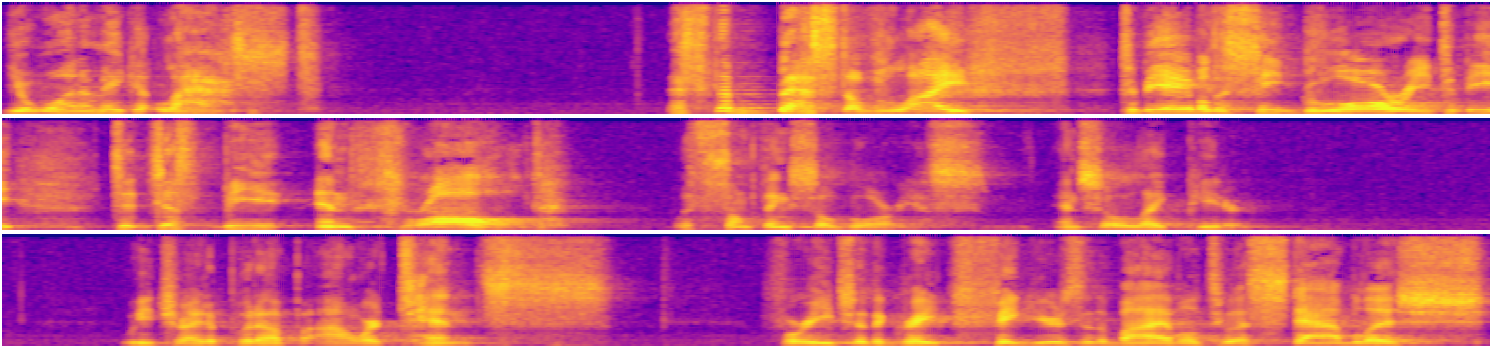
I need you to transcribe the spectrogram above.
you want to make it last. That's the best of life, to be able to see glory, to be to just be enthralled with something so glorious. And so, like Peter, we try to put up our tents for each of the great figures of the Bible to establish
